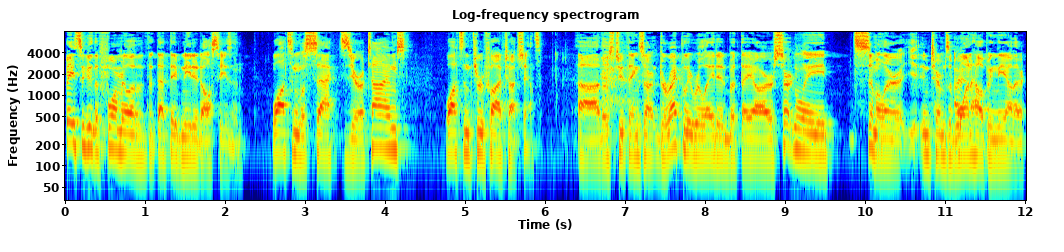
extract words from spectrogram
basically the formula that, that they've needed all season. Watson was sacked zero times. Watson threw five touchdowns. Uh, those two things aren't directly related, but they are certainly similar in terms of one helping the other.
